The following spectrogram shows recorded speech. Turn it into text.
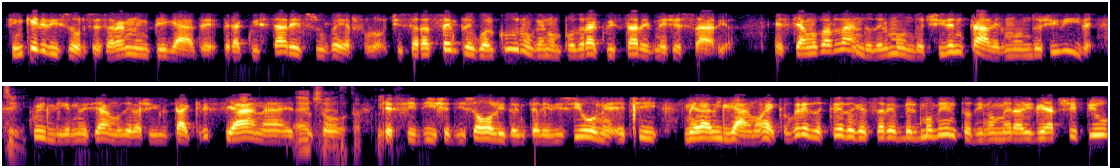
Finché le risorse saranno impiegate per acquistare il superfluo, ci sarà sempre qualcuno che non potrà acquistare il necessario. E stiamo parlando del mondo occidentale, il mondo civile, sì. quelli che noi siamo della civiltà cristiana e eh tutto certo. che si dice di solito in televisione e ci meravigliamo. Ecco, credo, credo che sarebbe il momento di non meravigliarci più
